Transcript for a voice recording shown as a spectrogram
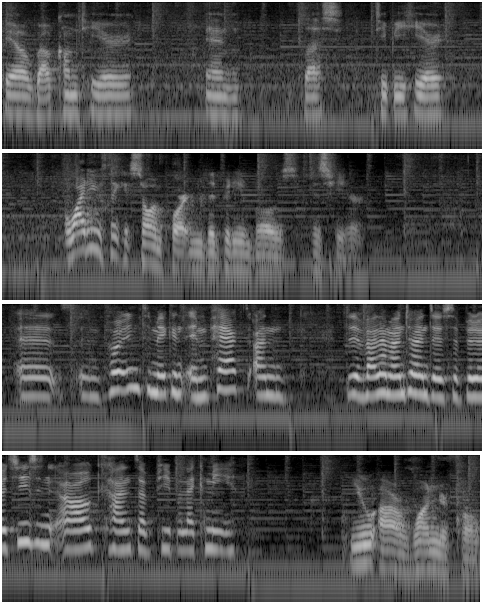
feel welcomed here and blessed to be here. Why do you think it's so important that Bitty and Beau's is here? It's important to make an impact on developmental and disabilities and all kinds of people like me. You are wonderful.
